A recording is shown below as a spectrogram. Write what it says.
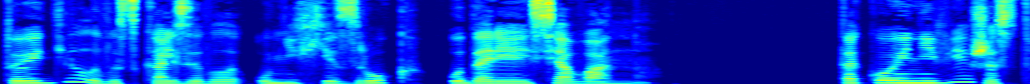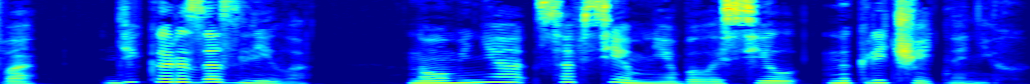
то и дело выскальзывало у них из рук, ударяясь о ванну. Такое невежество дико разозлило, но у меня совсем не было сил накричать на них.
